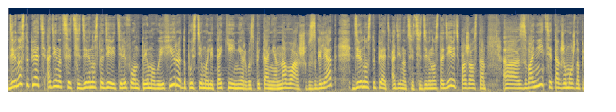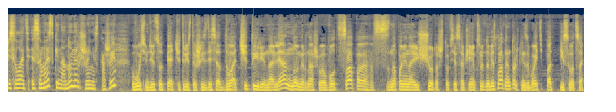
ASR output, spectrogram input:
95 11 99 телефон прямого эфира. Допустимы ли такие меры воспитания на ваш взгляд? 95 11 99, пожалуйста, э, звоните. Также можно присылать смс на номер Женя, скажи. 8 905 462 400, номер нашего WhatsApp. Напоминаю еще раз, что все сообщения абсолютно бесплатные, но только не забывайте подписываться.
